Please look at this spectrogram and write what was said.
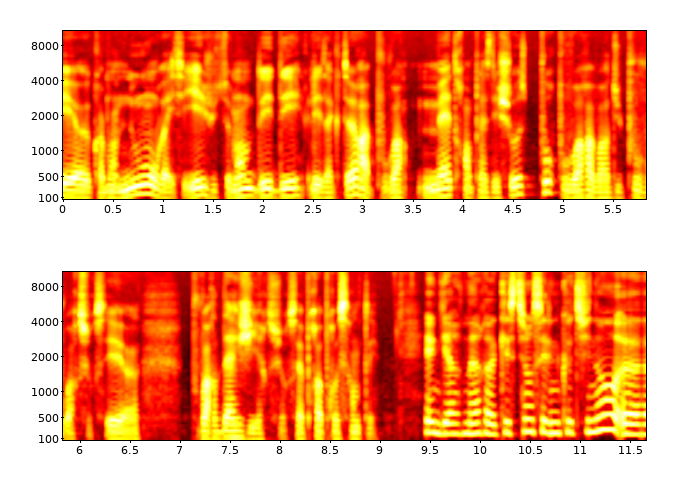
Et comment nous, on va essayer justement d'aider les acteurs à pouvoir mettre en place des choses pour pouvoir avoir du pouvoir sur ces, pouvoir d'agir sur sa propre santé. Et une dernière question, Céline Cotino. Euh,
